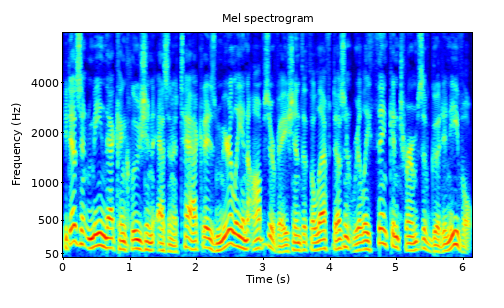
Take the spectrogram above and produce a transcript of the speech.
He doesn't mean that conclusion as an attack. It is merely an observation that the left doesn't really think in terms of good and evil.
